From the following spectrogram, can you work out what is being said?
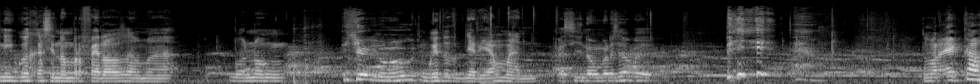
Nih gue kasih nomor Feral sama Bonong. Iya nggak mau. gue tetap nyari aman. Kasih nomor siapa ya? nomor Ekal.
